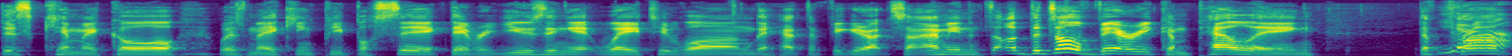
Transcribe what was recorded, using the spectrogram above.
this chemical was making people sick. They were using it way too long. They had to figure out something. I mean, it's, all- it's all very compelling. The yeah. prob-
